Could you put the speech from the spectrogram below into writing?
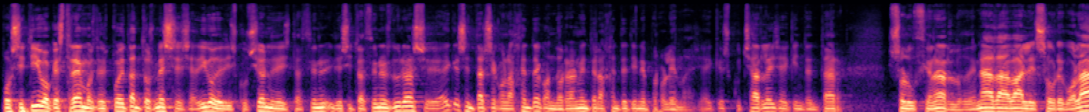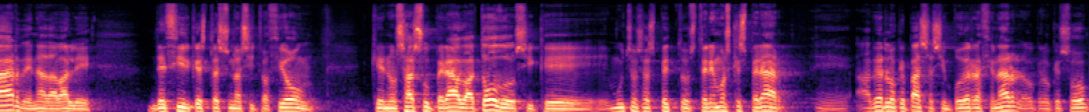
positivo que extraemos después de tantos meses, ya digo, de discusiones de situaciones, de situaciones duras, eh, hay que sentarse con la gente cuando realmente la gente tiene problemas y hay que escucharles y hay que intentar solucionarlo. De nada vale sobrevolar, de nada vale decir que esta es una situación que nos ha superado a todos y que en muchos aspectos tenemos que esperar eh, a ver lo que pasa sin poder reaccionar, creo que eso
